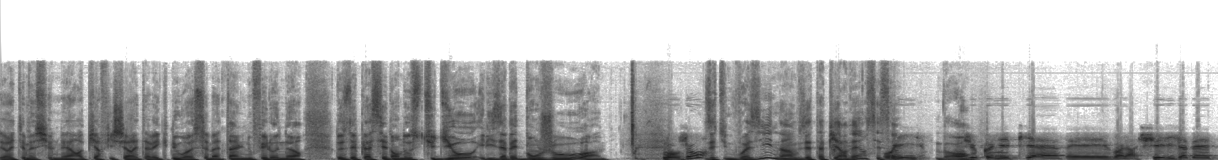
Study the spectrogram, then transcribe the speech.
08. Et Monsieur le maire Pierre Fischer est avec nous euh, ce matin. Il nous fait l'honneur de se déplacer dans nos studios. Elisabeth, bonjour. Bonjour. Vous êtes une voisine. Hein vous êtes à Pierre-Vert, c'est ça? Oui, Bon. je connais Pierre et voilà, je suis Elisabeth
